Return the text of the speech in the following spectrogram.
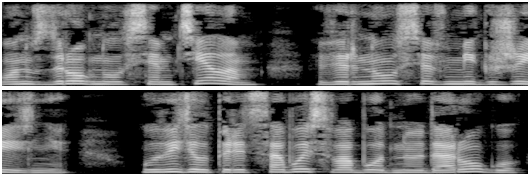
Он вздрогнул всем телом, вернулся в миг жизни, увидел перед собой свободную дорогу,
